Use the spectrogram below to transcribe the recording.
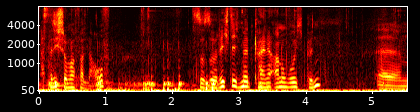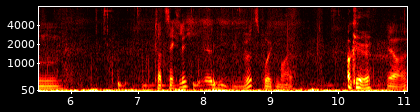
Hast du dich schon mal verlaufen? So, so richtig mit, keine Ahnung, wo ich bin? Ähm, tatsächlich in Würzburg mal. Okay. Ja.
